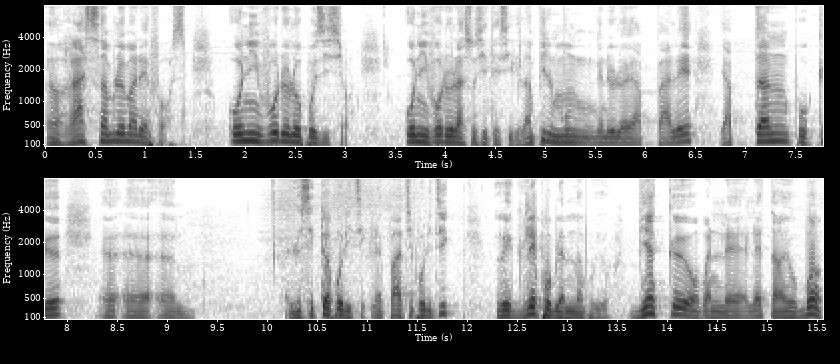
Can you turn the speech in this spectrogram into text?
un rassemblement des forces au niveau de l'opposition, au niveau de la société civile. En pile, le monde a parlé, il y a tant pour que euh, euh, euh, le secteur politique, les partis politiques, règlent les problèmes. Bien que on prenne les, temps bon,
